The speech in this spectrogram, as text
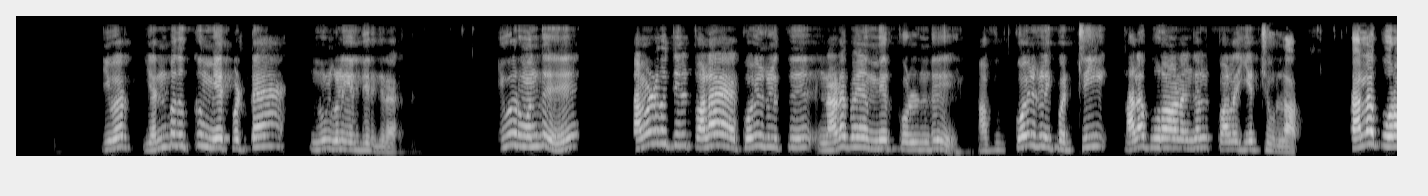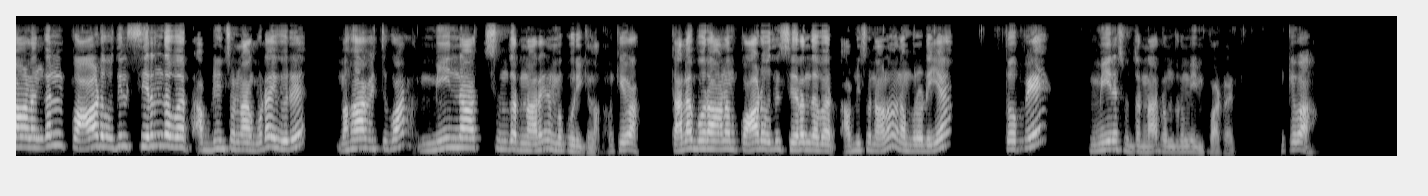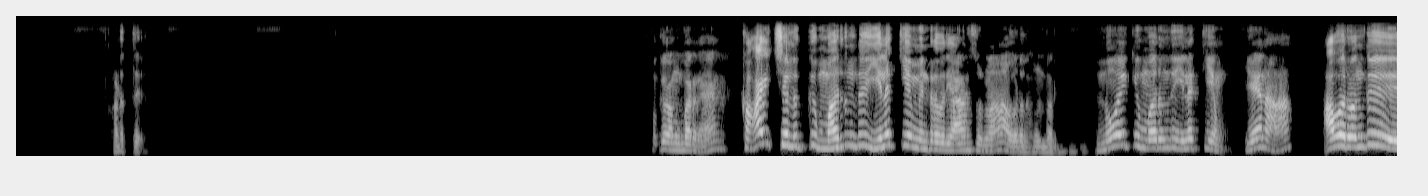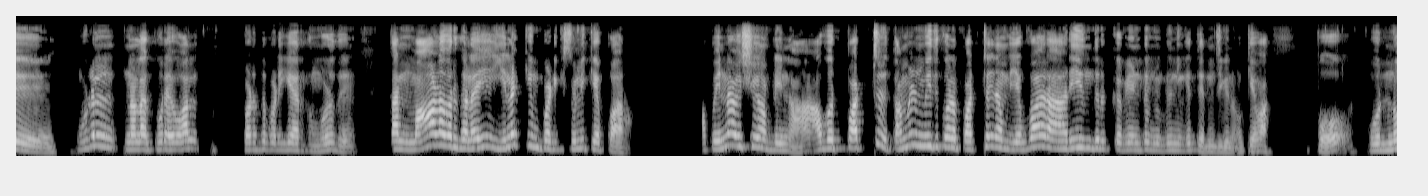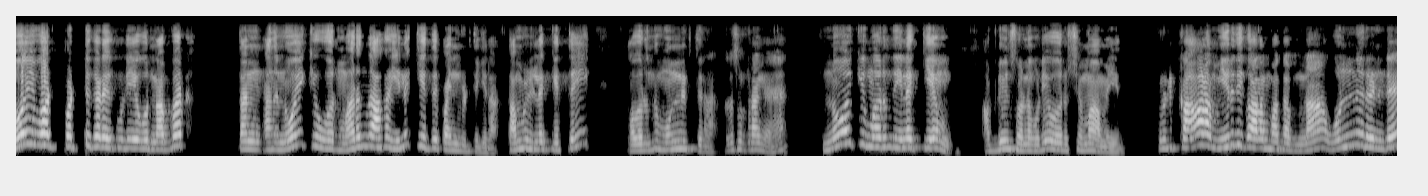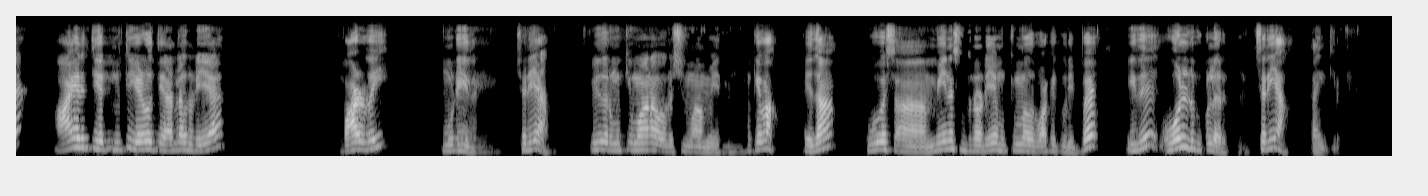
இவர் எண்பதுக்கும் மேற்பட்ட நூல்களை எழுதியிருக்கிறார். இவர் வந்து தமிழகத்தில் பல கோயில்களுக்கு நடைபயணம் மேற்கொண்டு அக்கோயில்களை பற்றி தல புராணங்கள் பல இயற்றியுள்ளார். தல புராணங்கள் பாடுவதில் சிறந்தவர் அப்படின்னு சொன்னா கூட இவரு மகாவித்துவான் மீனாட்சி சுந்தர்னாரை நம்ம குறிக்கலாம். ஓகேவா தல புராணம் பாடுவதில் சிறந்தவர் அப்படின்னு சொன்னாலும் நம்மளுடைய தோப்பே மீன சுந்தர்னார் ரொம்ப ரொம்ப இம்பார்ட்டன்ட் ஓகேவா அடுத்து. ஓகேவாங்க பாருங்க. காய்ச்சலுக்கு மருந்து இலக்கியம் என்றவர் யாருன்னு சொன்னாலும் அவர் நண்பர் நோய்க்கு மருந்து இலக்கியம். ஏன்னா அவர் வந்து உடல் நல குறைவால் படுத்த படிக்கையா இருக்கும் பொழுது தன் மாணவர்களை இலக்கியம் படிக்க சொல்லி கேட்பாராம். அப்ப என்ன விஷயம் அப்படின்னா அவர் பற்று தமிழ் மீது கூட பற்றை நம்ம எவ்வாறு அறிந்திருக்க வேண்டும் என்று நீங்க தெரிஞ்சுக்கணும் ஓகேவா இப்போ ஒரு நோய்வாட்பட்டு கிடைக்கக்கூடிய ஒரு நபர் தன் அந்த நோய்க்கு ஒரு மருந்தாக இலக்கியத்தை பயன்படுத்திக்கிறார். தமிழ் இலக்கியத்தை அவர் வந்து முன்னிறுத்தினார். சொல்றாங்க நோய்க்கு மருந்து இலக்கியம் அப்படின்னு சொல்லக்கூடிய ஒரு விஷயமா அமையுது. இவருடைய காலம் இறுதி காலம் பார்த்தோம்னா ஒன்னு ரெண்டு ஆயிரத்தி எட்நூத்தி எழுபத்தி ஆறுல அவருடைய வாழ்வை முடியுது. சரியா? இது ஒரு முக்கியமான ஒரு விஷயமா அமையுது. ஓகேவா இதுதான் மீனசுந்தனுடைய முக்கியமான ஒரு வாழ்க்கை குறிப்பு. இது ஓல்டு புக்ல இருக்கு. சரியா? தேங்க்யூ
